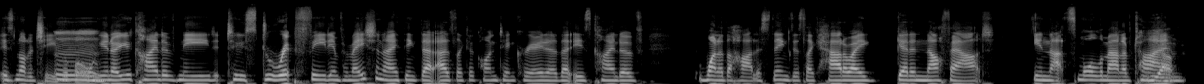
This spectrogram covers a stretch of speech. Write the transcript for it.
It's not achievable. Mm. You know, you kind of need to strip feed information. I think that as like a content creator, that is kind of one of the hardest things. It's like, how do I get enough out in that small amount of time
